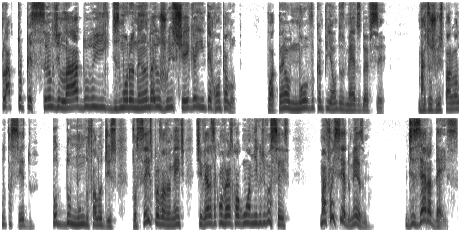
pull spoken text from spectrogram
lá tropeçando de lado e desmoronando, aí o juiz chega e interrompe a luta. Poitin é o novo campeão dos médios do UFC. Mas o juiz parou a luta cedo. Todo mundo falou disso. Vocês provavelmente tiveram essa conversa com algum amigo de vocês. Mas foi cedo mesmo. De 0 a 10,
